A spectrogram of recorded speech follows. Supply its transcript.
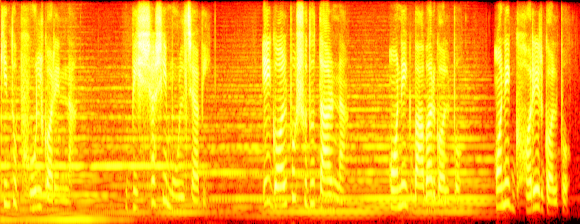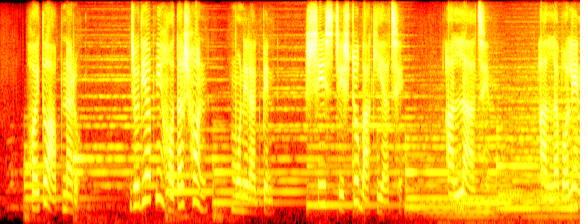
কিন্তু ভুল করেন না। বিশ্বাসী মূল চাবি। এই গল্প শুধু তার না অনেক বাবার গল্প, অনেক ঘরের গল্প, হয়তো আপনারও। যদি আপনি হতাশ হন, মনে রাখবেন, শেষ চেষ্টা বাকি আছে, আল্লাহ আছেন। আল্লাহ বলেন,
